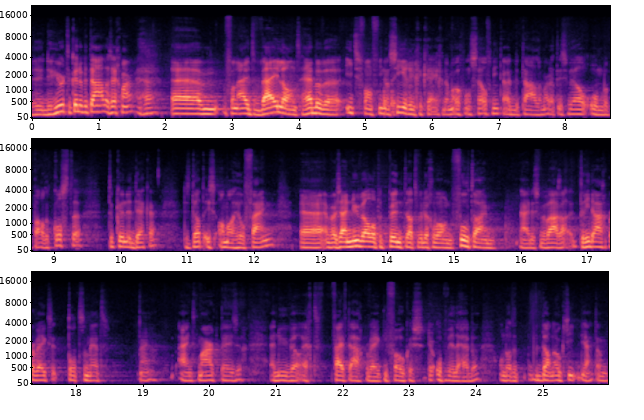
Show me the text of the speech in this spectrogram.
de, de huur te kunnen betalen, zeg maar. Ehm, vanuit Weiland hebben we iets van financiering gekregen. Daar mogen we onszelf niet uit betalen, maar dat is wel om bepaalde kosten te kunnen dekken. Dus dat is allemaal heel fijn. Eh, en we zijn nu wel op het punt dat we er gewoon fulltime. Nou, dus we waren drie dagen per week tot en met nou ja, eind maart bezig. En nu wel echt vijf dagen per week die focus erop willen hebben. Omdat het dan ook ziet, ja, dan,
